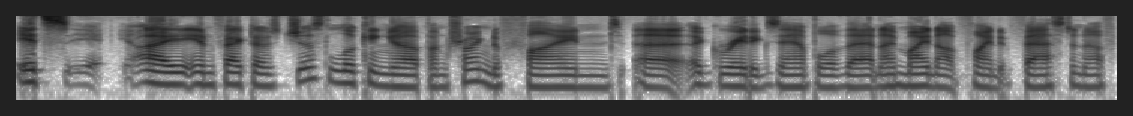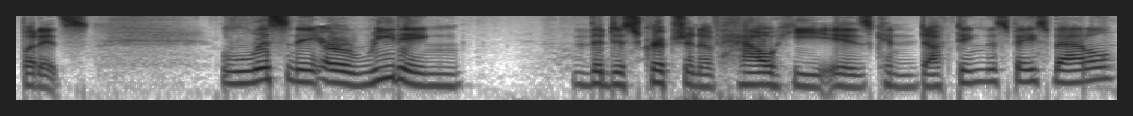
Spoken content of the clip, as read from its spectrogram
It's I in fact I was just looking up. I'm trying to find uh, a great example of that, and I might not find it fast enough. But it's listening or reading the description of how he is conducting the space battle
